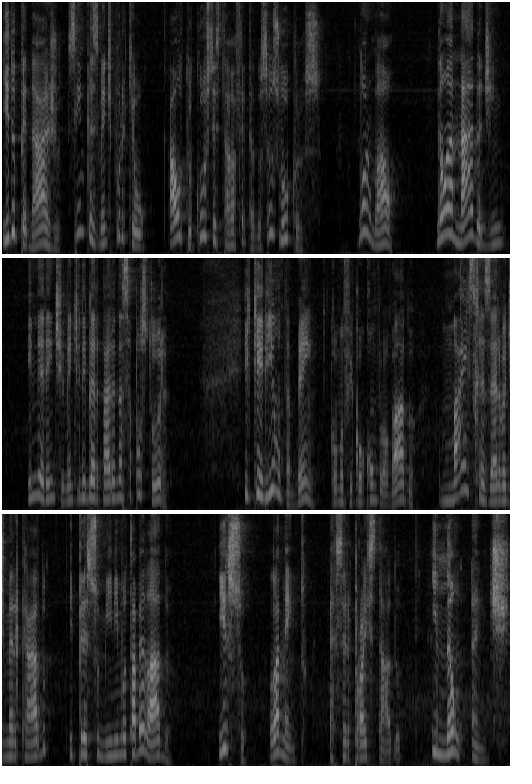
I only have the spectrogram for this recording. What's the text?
e do pedágio simplesmente porque o alto custo estava afetando seus lucros. Normal. Não há nada de inerentemente libertário nessa postura. E queriam também, como ficou comprovado, mais reserva de mercado e preço mínimo tabelado. Isso, lamento, é ser pró-Estado e não anti.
